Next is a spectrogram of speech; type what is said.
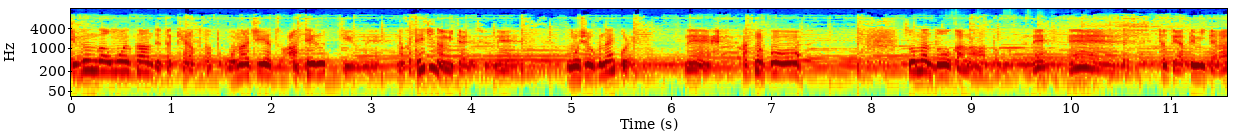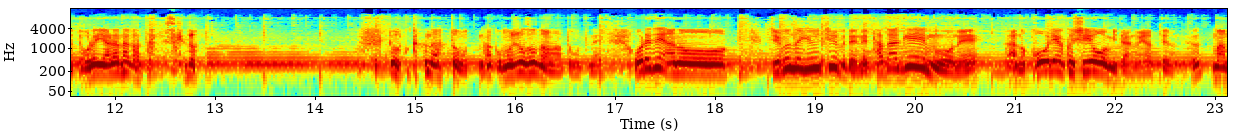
自分が思い浮かんでたキャラクターと同じやつ当てるっていうね、なんか手品みたいですよね。面白くないこれ。ねえ、あのー、そんなんどうかなと思ってね、えー、ちょっとやってみたらって、俺やらなかったんですけど、どうかなと思って、なんか面白そうだなと思ってね。俺ね、あのー自分の YouTube でね、ただゲームをね、あの、攻略しようみたいなのをやってるんです。まあ、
